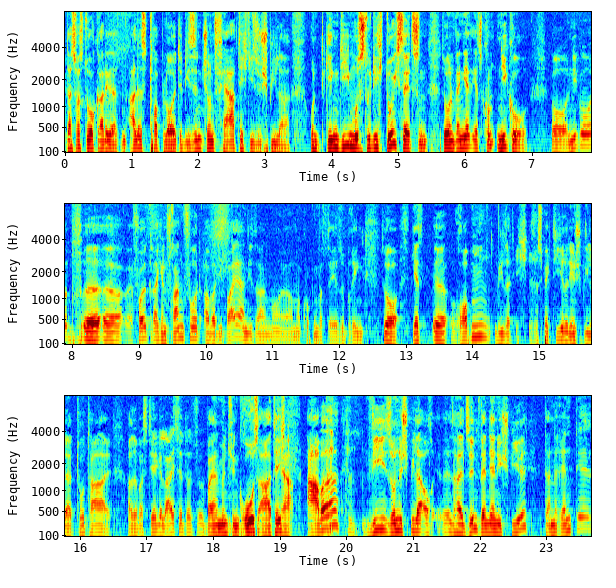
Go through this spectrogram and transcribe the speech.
das, was du auch gerade gesagt hast, sind alles Top-Leute, die sind schon fertig, diese Spieler. Und gegen die musst du dich durchsetzen. So, und wenn jetzt, jetzt kommt Nico, so, Nico äh, äh, erfolgreich in Frankfurt, aber die Bayern, die sagen, oh, ja, mal gucken, was der hier so bringt. So, jetzt äh, Robben, wie gesagt, ich respektiere den Spieler total. Also was der geleistet hat, Bayern München großartig. Ja. Aber wie so eine Spieler auch äh, halt sind, wenn der nicht spielt, dann rennt der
